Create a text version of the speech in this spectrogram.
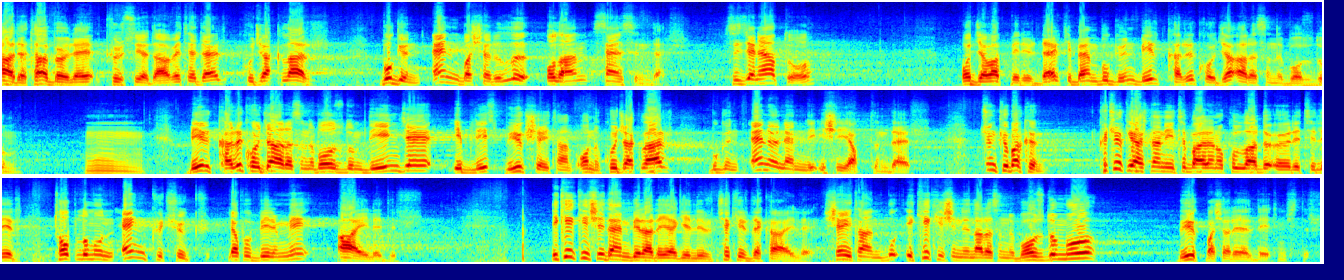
Adeta böyle kürsüye davet eder, kucaklar. Bugün en başarılı olan sensin der. Sizce ne yaptı o? O cevap verir der ki ben bugün bir karı koca arasını bozdum. Hmm. Bir karı koca arasını bozdum deyince iblis, büyük şeytan onu kucaklar. Bugün en önemli işi yaptın der. Çünkü bakın küçük yaştan itibaren okullarda öğretilir. Toplumun en küçük yapı birimi ailedir. İki kişiden bir araya gelir çekirdek aile. Şeytan bu iki kişinin arasını bozdu mu büyük başarı elde etmiştir.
